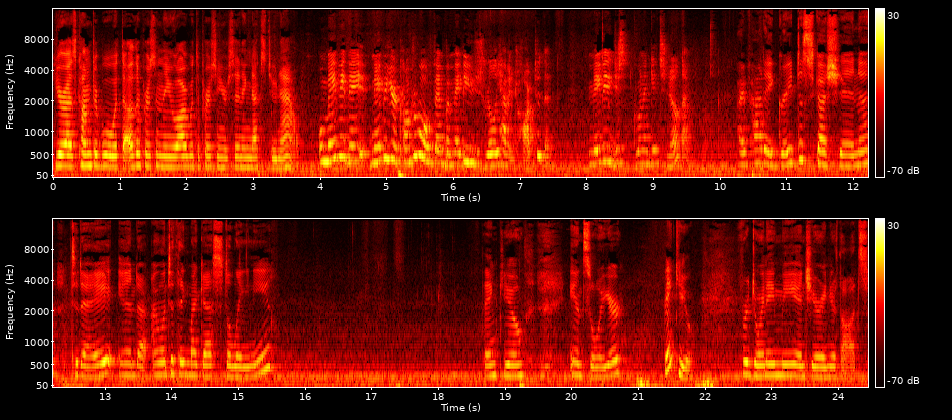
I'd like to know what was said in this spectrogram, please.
you're as comfortable with the other person than you are with the person you're sitting next to now. Well, maybe they maybe you're comfortable with them, but maybe you just really haven't talked to them. Maybe you just want to get to know them. I've had a great discussion today, and uh, I want to thank my guest, Delaney Thank you. and Sawyer. Thank you. for joining me and sharing your thoughts.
